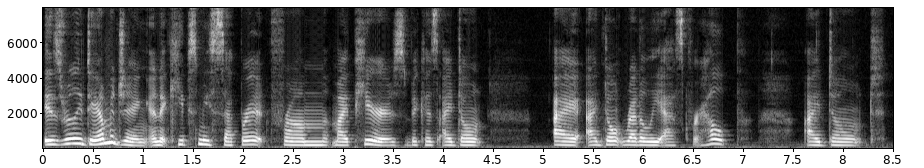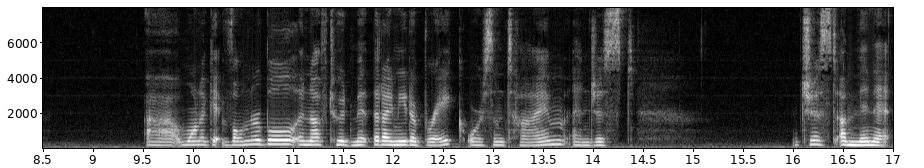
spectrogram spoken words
is really damaging and it keeps me separate from my peers because I don't I I don't readily ask for help. I don't uh, want to get vulnerable enough to admit that I need a break or some time and just just a minute.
